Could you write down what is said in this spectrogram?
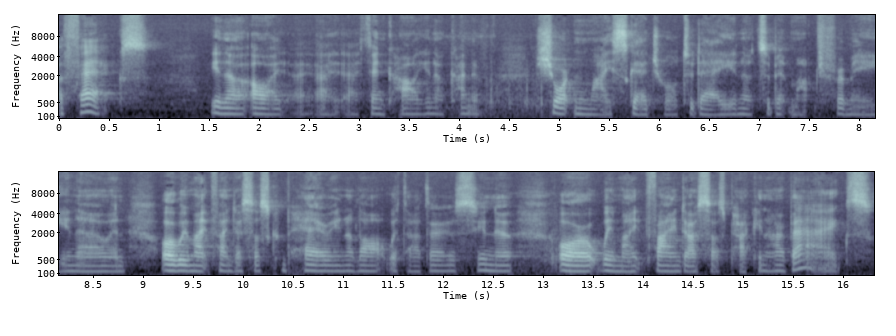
effects. You know, oh, I, I, I think I'll, you know, kind of shorten my schedule today. You know, it's a bit much for me. You know, and or we might find ourselves comparing a lot with others. You know, or we might find ourselves packing our bags.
